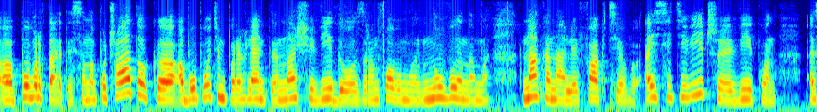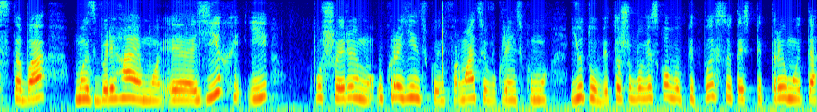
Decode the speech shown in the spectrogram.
е, повертайтеся на початок е, або потім перегляньте наші відео з ранковими новинами на каналі Фактів ICTV чи Вікон СТБ. Ми зберігаємо е, їх і. Поширюємо українську інформацію в українському Ютубі. Тож обов'язково підписуйтесь, підтримуйте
